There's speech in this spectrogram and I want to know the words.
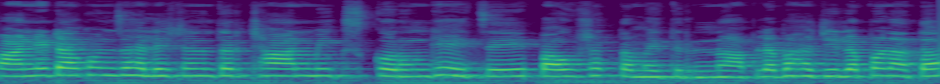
पाणी टाकून झाल्याच्यानंतर छान मिक्स करून घ्यायचे. पाहू शकता मैत्रिणीनं आपल्या भाजीला पण आता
